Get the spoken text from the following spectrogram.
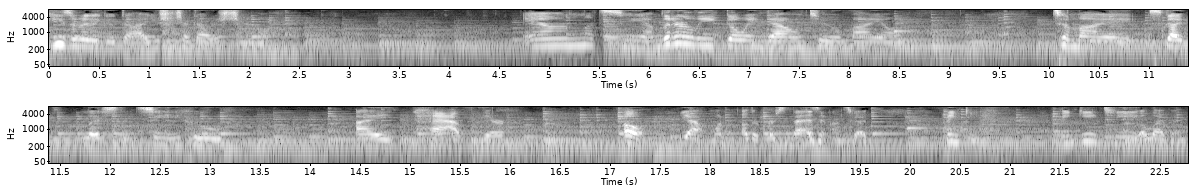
He's a really good guy. You should check out his channel. Let's see, I'm literally going down to my um to my Skype list and see who I have there. Oh, yeah, one other person that isn't on Skype. Binky. Binky T11.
